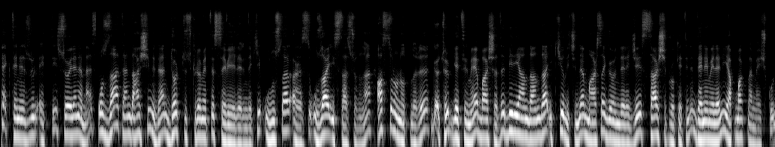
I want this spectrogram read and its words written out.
pek tenezzül ettiği söylenemez. O zaten daha şimdiden 400 kilometre seviyelerindeki uluslararası uzay istasyonuna astronotları götürüp getirmeye başladı. Bir yandan da 2 yıl içinde Mars'a göndereceği Starship roketinin denemelerini yapmakla meşgul.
